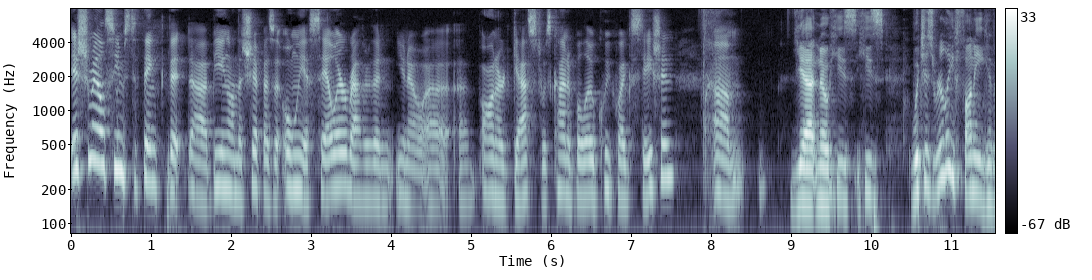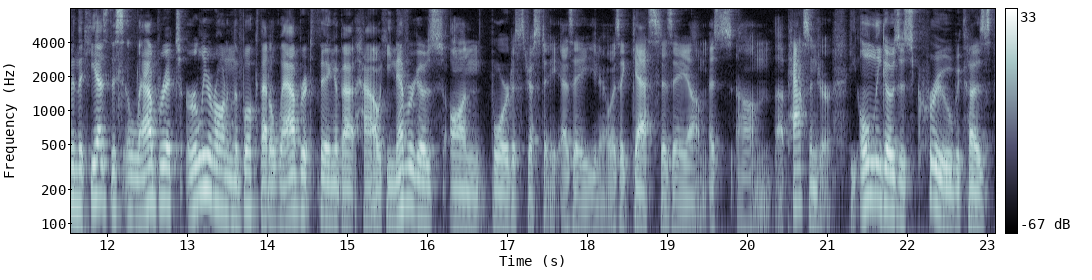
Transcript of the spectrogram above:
Ishmael seems to think that uh, being on the ship as a, only a sailor rather than, you know, a, a honored guest was kind of below Queequeg's station. Um, Yeah, no, he's he's which is really funny given that he has this elaborate earlier on in the book that elaborate thing about how he never goes on board as just a as a you know as a guest as a um, as um, a passenger. He only goes as crew because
